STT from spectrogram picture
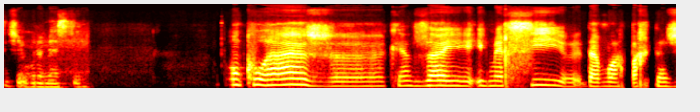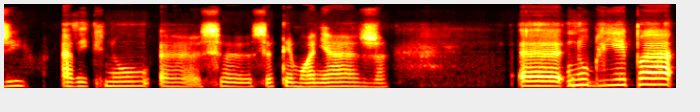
Je vous remercie. Bon courage, Kenza, et, merci d'avoir partagé avec nous ce, témoignage euh, n'oubliez pas,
